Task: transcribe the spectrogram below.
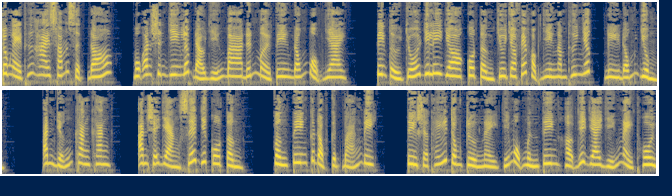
Trong ngày thứ hai sắm xịt đó, một anh sinh viên lớp đạo diễn 3 đến mời Tiên đóng một vai. Tiên từ chối với lý do cô Tần chưa cho phép học viên năm thứ nhất đi đóng dùm. Anh vẫn khăng khăng, anh sẽ dàn xếp với cô Tần. Phần Tiên cứ đọc kịch bản đi. Tiên sẽ thấy trong trường này chỉ một mình Tiên hợp với vai diễn này thôi.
